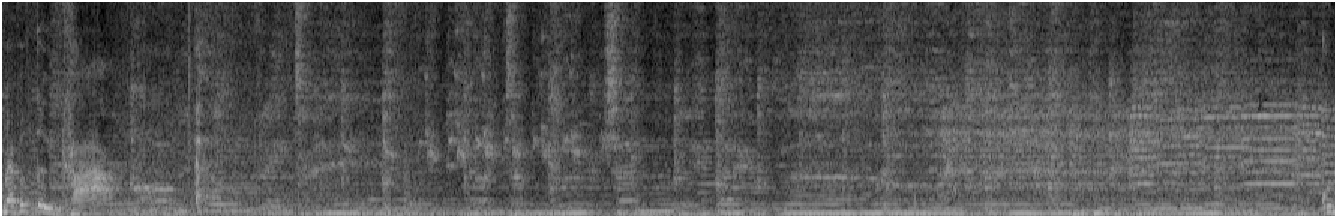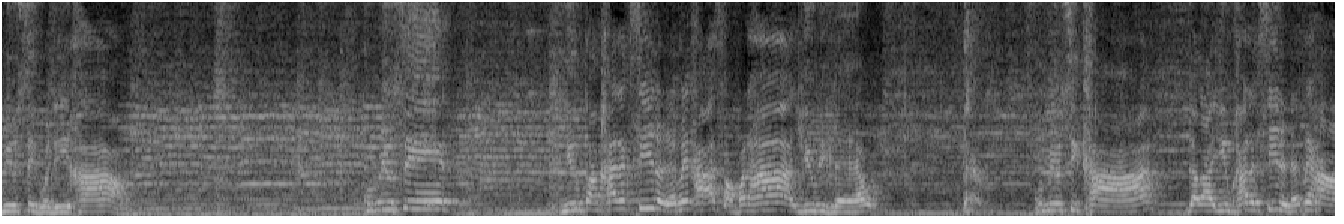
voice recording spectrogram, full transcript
แม่เพิ่งตื่นค่ะคุณมิวสิกสวัสดีค่ะ คุณมิวสิกยืมตังค่าแท็กซี่หน่อยได้ไหมคะสองพันห้ายืมอีกแล้ว คุณมิวสิกขาดารายืมค่าแท็กซี่หน่อยได้ไหมคะ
